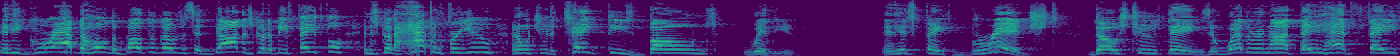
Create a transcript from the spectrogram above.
and he grabbed a hold of both of those and said, God is going to be faithful and it's going to happen for you, and I want you to take these bones with you. And his faith bridged those two things. And whether or not they had faith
